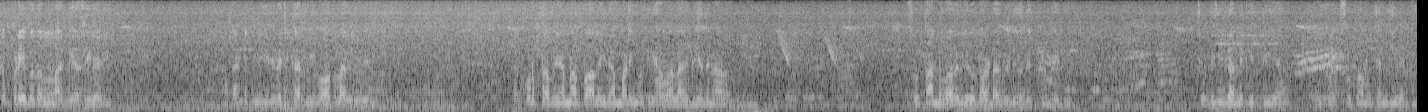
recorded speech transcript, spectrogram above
ਕੱਪੜੇ ਬਦਲਣ ਲੱਗ ਗਿਆ ਸੀਗਾ ਜੀ। ਠੰਡ ਕਮੀਜ਼ ਦੇ ਵਿੱਚ ਗਰਮੀ ਬਹੁਤ ਲੱਗਦੀ ਹੈ। ਤਾਂ ਕੁੜਤਾ ਪਜਾਮਾ ਪਾ ਲਈਦਾ, ਮਾੜੀ ਮੋਟੀ ਹਵਾ ਲੱਗਦੀ ਇਹਦੇ ਨਾਲ। ਸੋ ਧੰਨਵਾਦ ਵੀਰੋ ਤੁਹਾਡਾ ਵੀਡੀਓ ਦੇਖਣ ਦੇ ਲਈ। ਛੋਟੀ ਜੀ ਗੱਲ ਕੀਤੀ ਆ, ਇਹ ਹੋਪ ਸੋ ਤੁਹਾਨੂੰ ਚੰਗੀ ਲੱਗੀ।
